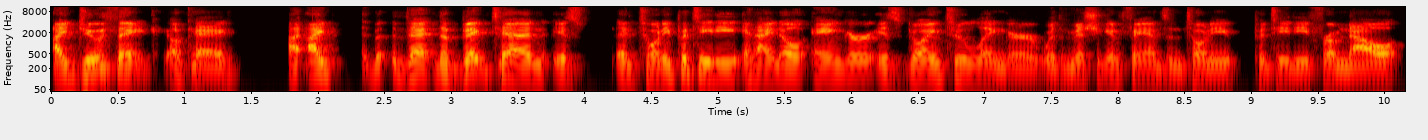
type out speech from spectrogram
I do think, okay, I, I that the Big Ten is and Tony Petitti, and I know anger is going to linger with Michigan fans and Tony Petitti from now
